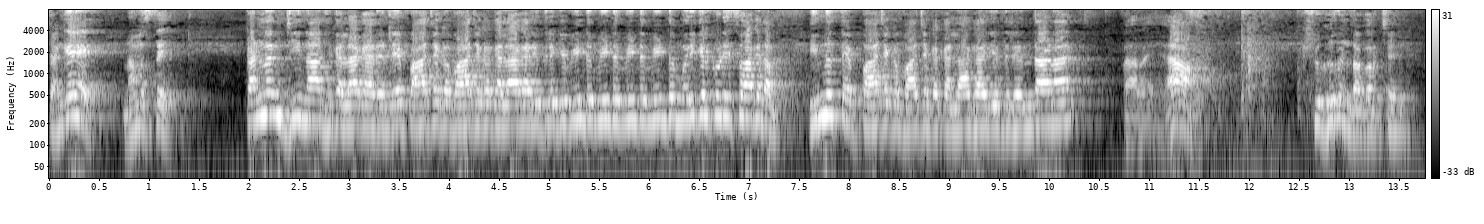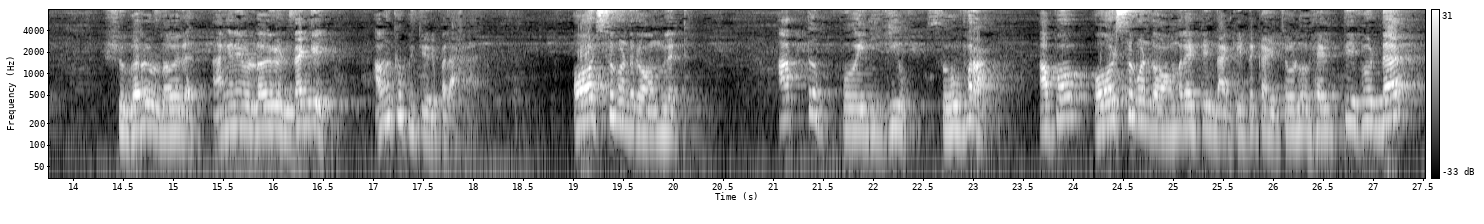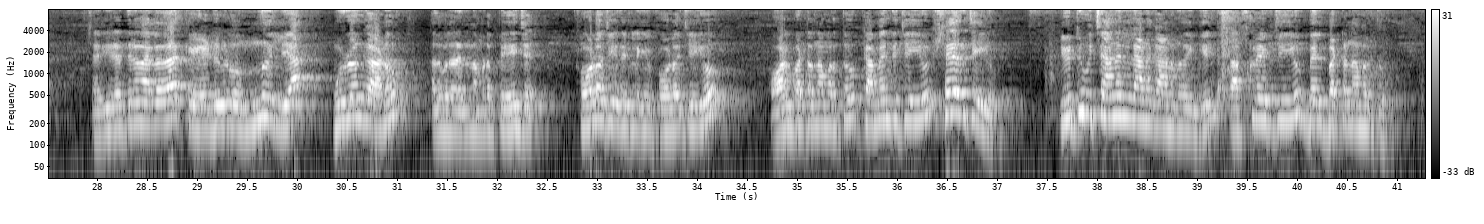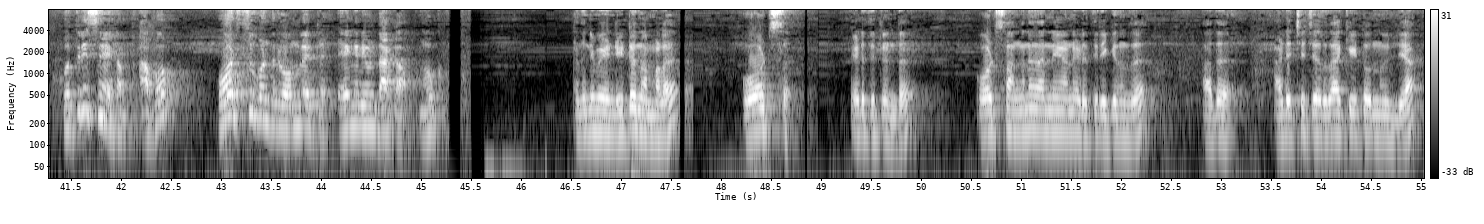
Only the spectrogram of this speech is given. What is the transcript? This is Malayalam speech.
ചങ്കേ നമസ്തേ. കണ്ണൻ ജി നാഥ് കലാകാരന്റെ പാചക പാചക കലാകാര്യത്തിലേക്ക് വീണ്ടും വീണ്ടും വീണ്ടും വീണ്ടും ഒരിക്കൽ കൂടി സ്വാഗതം. ഇന്നത്തെ പാചക പാചക കലാകാര്യത്തിൽ എന്താണ്? പറയാം. ഷുഗർ ഉണ്ടോ കുറച്ച്? ഷുഗർ ഉള്ളവര് അങ്ങനെയുള്ളവരുണ്ടെങ്കിൽ അവർക്ക് പറ്റിയൊരു പലഹാരം. ഓട്സ് കൊണ്ടൊരു ഓംലെറ്റ് അത് പൊരിക്കും സൂപ്പറാ അപ്പോ ഓട്സ് കൊണ്ട് ഓംലെറ്റ് ഉണ്ടാക്കിയിട്ട് കഴിച്ചോളൂ. ഹെൽത്തി ഫുഡ് ശരീരത്തിന് നല്ലത് കേടുകളൊന്നുമില്ല. മുഴുവൻ കാണും. അതുപോലെ തന്നെ നമ്മുടെ പേജ്. ഫോളോ ചെയ്തിട്ടില്ലെങ്കിൽ ഫോളോ ചെയ്യൂ. ഓൾ ബട്ടൺ അമർത്തു. കമന്റ് ചെയ്യൂ. ഷെയർ ചെയ്യൂ. യൂട്യൂബ് ചാനലിലാണ് കാണുന്നതെങ്കിൽ സബ്സ്ക്രൈബ് ചെയ്യൂ. ബെൽ ബട്ടൺ അമർത്തു. ഒത്തിരി സ്നേഹം. അപ്പോ ഓട്സ് കൊണ്ടൊരു ഓംലെറ്റ് എങ്ങനെ ഉണ്ടാക്കാം? നോക്കൂ. അതിന് വേണ്ടിയിട്ട് നമ്മൾ ഓട്സ് എടുത്തിട്ടുണ്ട്. ഓട്സ് അങ്ങനെ തന്നെയാണ് എടുത്തിരിക്കുന്നത്. അത് അടിച്ച് ചെറുതാക്കിയിട്ടൊന്നുമില്ല.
